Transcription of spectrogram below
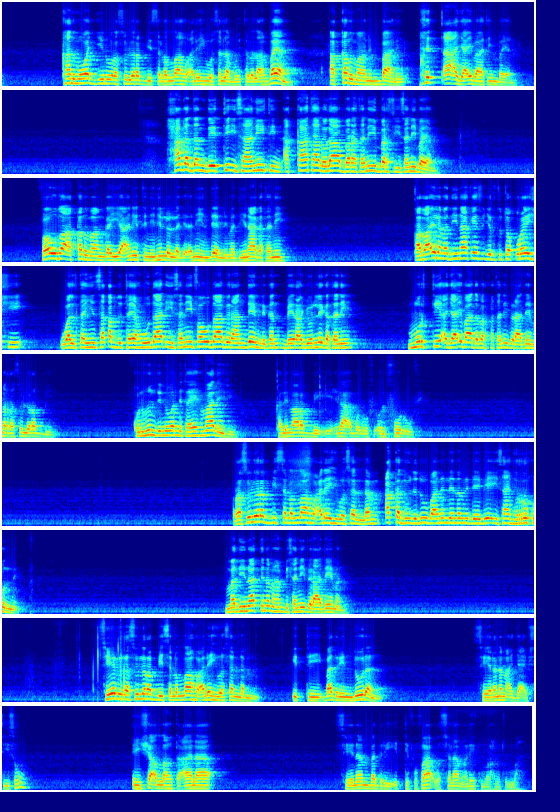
kanuma wajjiinuu rasuuli rabbii sala allahu alayhi wasalam wayta lolaaf bayan akkanumaan hin baane khixxaa ajaa'ibaatiin bayan haga dandeettii isaaniitiin akkaataa lolaa baratanii barsiisanii bayan fawdaa akkanumaan gayya'aniitiin hin lolla jedhanii hin deemne madiinaa gatanii qabaa'ila madiinaa keessa jirtu ta qureeshii waltahiinsa qabdu ta yahudaa dhiisanii fawdaa biraan deemne beera ijoollee gatanii murtii ajaa'ibaa dabarfatanii biraa deeman rasuulli rabbii kun hundinuu wanni taheef maaliifi kalimaa rabbii ilaa godhuufi ol fuudhuufi رسول ربي صلى الله عليه وسلم أقدو جدو بان اللي نمني ديبي إيسان هرقوني مديناتنا مهم بساني برا ديما سير رسول ربي صلى الله عليه وسلم إتي بدر دولا سيرنا ما أجائب سيسو. إن شاء الله تعالى سينام بدري إتفوفاء والسلام عليكم ورحمة الله.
